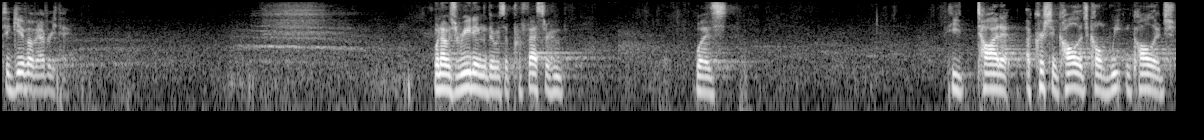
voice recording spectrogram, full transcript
to give of everything. When I was reading, there was a professor who was, he taught at a Christian college called Wheaton College.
